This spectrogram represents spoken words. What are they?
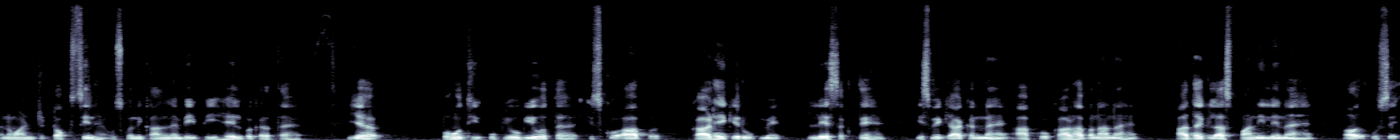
अनवांटेड टॉक्सिन हैं, उसको निकालने भी भी हेल्प करता है। यह बहुत ही उपयोगी होता है। इसको आप काढ़े के रूप में ले सकते हैं। इसमें क्या करना है? आपको काढ़ा बनाना है, आधा गिलास पानी लेना है और उसे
